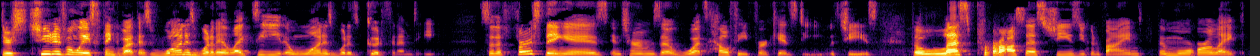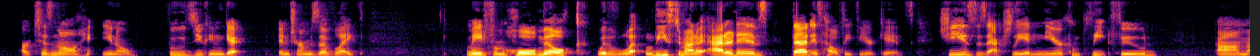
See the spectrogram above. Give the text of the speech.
there's two different ways to think about this. One is what do they like to eat, and one is what is good for them to eat. So the first thing is in terms of what's healthy for kids to eat with cheese. The less processed cheese you can find, the more like artisanal, you know, foods you can get in terms of like made from whole milk with le- least amount of additives. That is healthy for your kids. Cheese is actually a near complete food um,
